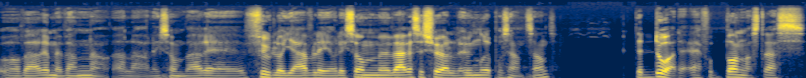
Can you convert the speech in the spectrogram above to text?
og være med venner, eller liksom være full og jævlig og liksom være seg sjøl 100% sant? Det er da det er forbanna stress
